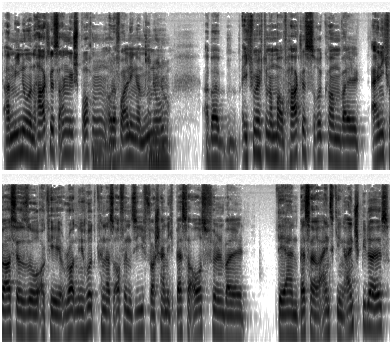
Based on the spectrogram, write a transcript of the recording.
Amino und Harkless angesprochen, oder vor allen Dingen Amino. Amino. Aber ich möchte nochmal auf Harkless zurückkommen, weil eigentlich war es ja so, okay, Rodney Hood kann das offensiv wahrscheinlich besser ausfüllen, weil der ein besserer 1 gegen 1 Spieler ist.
